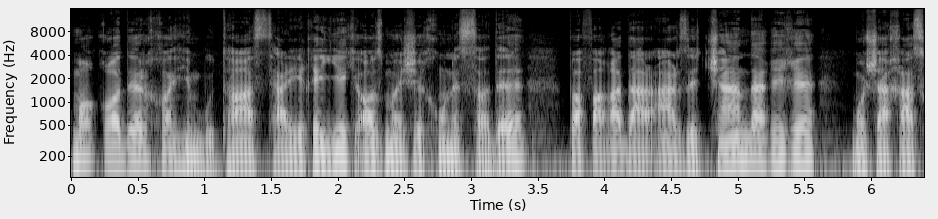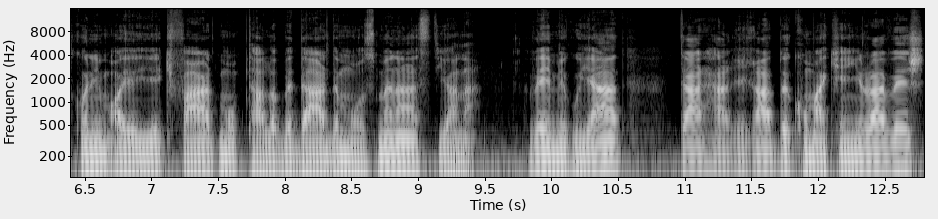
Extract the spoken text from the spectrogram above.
ما قادر خواهیم بود تا از طریق یک آزمایش خون ساده و فقط در عرض چند دقیقه مشخص کنیم آیا یک فرد مبتلا به درد مزمن است یا نه. وی می‌گوید در حقیقت به کمک این روش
